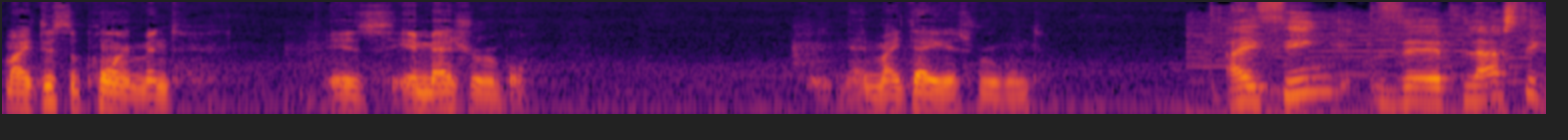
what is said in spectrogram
My disappointment is immeasurable, and my day is ruined. I think the plastic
